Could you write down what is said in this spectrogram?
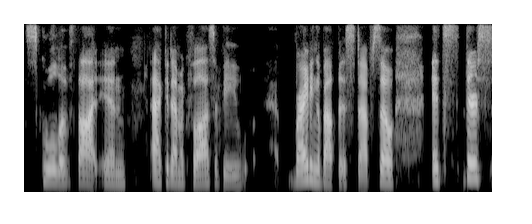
school of thought in academic philosophy writing about this stuff. So it's there's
